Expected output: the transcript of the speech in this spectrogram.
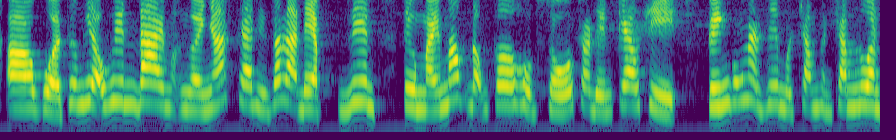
uh, của thương hiệu Hyundai mọi người nhá. Xe thì rất là đẹp, zin từ máy móc, động cơ, hộp số cho đến keo chỉ Kính cũng là zin 100% luôn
